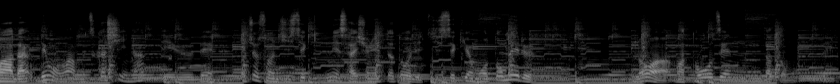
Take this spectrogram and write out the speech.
まあだでもまあ難しいなっていうでもちろんその実績ね最初に言った通り実績を求めるのはま当然だと思うので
